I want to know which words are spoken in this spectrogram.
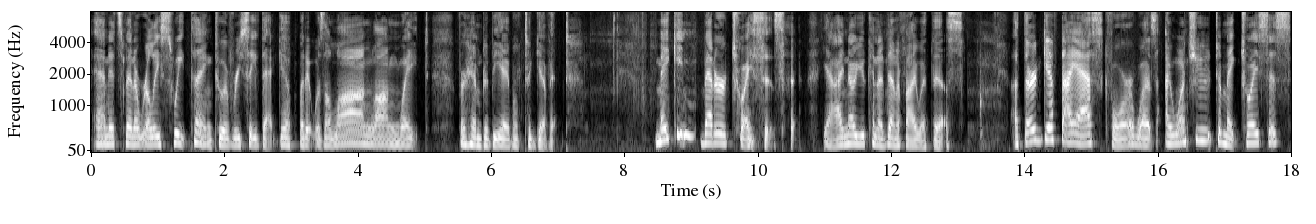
And it's been a really sweet thing to have received that gift, but it was a long, long wait for him to be able to give it. Making better choices. yeah, I know you can identify with this. A third gift I asked for was I want you to make choices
